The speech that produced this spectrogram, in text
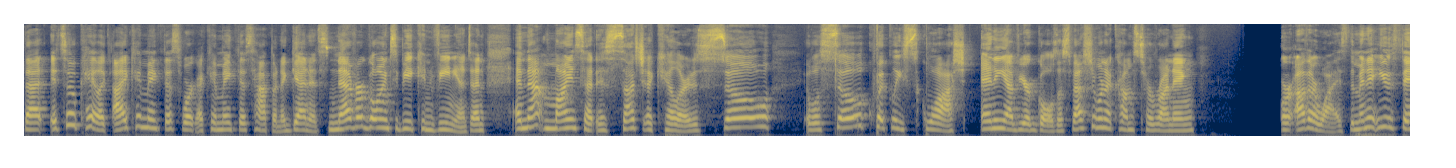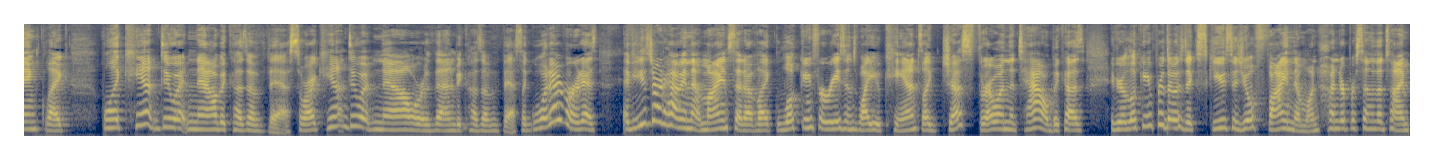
that it's okay like I can make this work I can make this happen again it's never going to be convenient and and that mindset is such a killer it is so it will so quickly squash any of your goals, especially when it comes to running or otherwise. The minute you think, like, well, I can't do it now because of this, or I can't do it now or then because of this, like whatever it is, if you start having that mindset of like looking for reasons why you can't, like just throw in the towel because if you're looking for those excuses, you'll find them 100% of the time.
